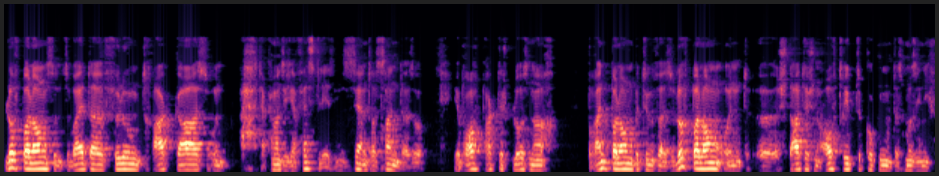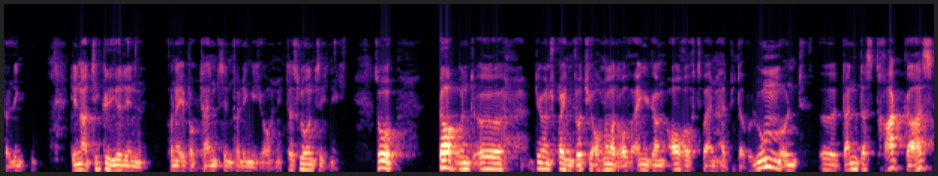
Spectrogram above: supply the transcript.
Luftballons und so weiter, Füllung, Traggas und ach, da kann man sich ja festlesen. Das ist sehr interessant. Also ihr braucht praktisch bloß nach Brandballon bzw. Luftballon und äh, statischen Auftrieb zu gucken. Das muss ich nicht verlinken. Den Artikel hier, den von der Epoch Times, den verlinke ich auch nicht. Das lohnt sich nicht. So, ja, und äh, dementsprechend wird hier auch nochmal drauf eingegangen, auch auf zweieinhalb Liter Volumen und äh, dann das Traggas.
